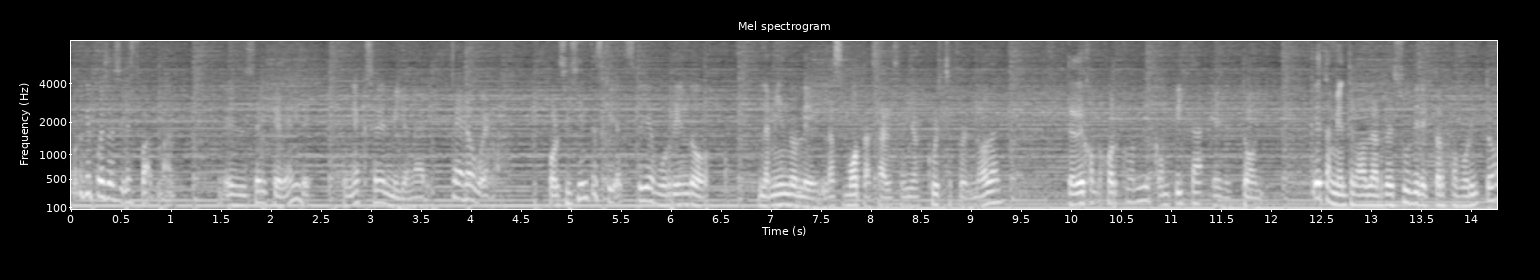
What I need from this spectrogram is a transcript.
Porque pues así es Batman, es el que vende, tenía que ser el millonario. Pero bueno, por si sientes que ya te estoy aburriendo lamiéndole las botas al señor Christopher Nolan, te dejo mejor con mi compita el Tony, que también te va a hablar de su director favorito,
